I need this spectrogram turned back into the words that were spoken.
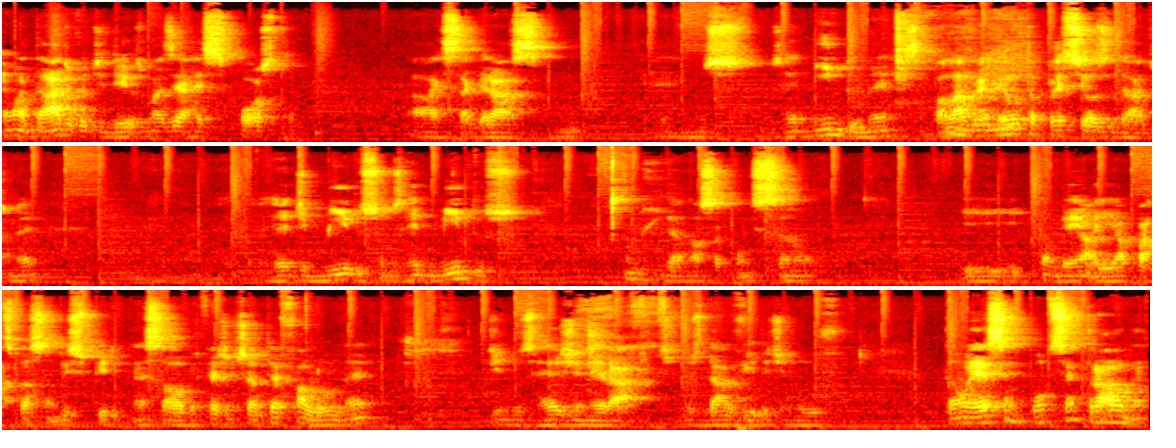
é uma dádiva de Deus, mas é a resposta a essa graça, né? é nos, nos remindo, né? Essa palavra é outra preciosidade, né? Redimidos, somos remidos Amém. da nossa condição e também aí a participação do Espírito nessa obra que a gente até falou, né? De nos regenerar, de nos dar a vida de novo. Então esse é um ponto central, né?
